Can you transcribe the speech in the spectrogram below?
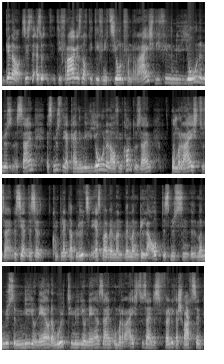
genau, siehst du, also die Frage ist noch die Definition von reich. Wie viele Millionen müssen es sein? Es müssen ja keine Millionen auf dem Konto sein, um reich zu sein. Das ist ja, das ist ja kompletter Blödsinn. Erstmal, wenn man, wenn man glaubt, es müssen, man müsse Millionär oder Multimillionär sein, um reich zu sein, das ist völliger Schwachsinn. Ja.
